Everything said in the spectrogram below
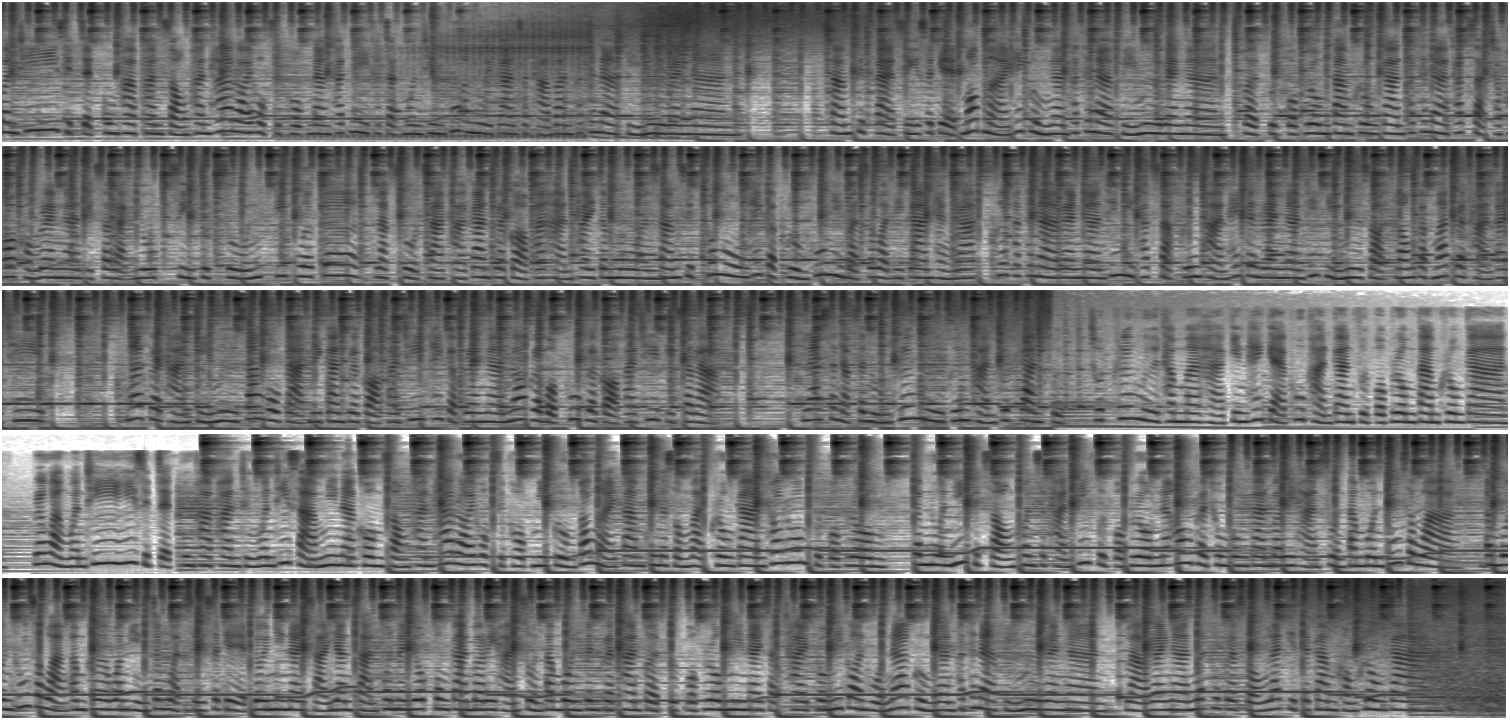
วันที่ 27 กุมภาพันธ์ 2566 นางทัศนีขจัดมนทินผู้อำนวยการสถาบันพัฒนาฝีมือแรงงาน 38 สีสะเกตมอบหมายให้กลุ่มงานพัฒนาฝีมือแรงงาน เปิดฝึกอบรมตามโครงการพัฒนาทักษะเฉพาะของแรงงานอิสระยุค 4.0 Gig Worker หลักสูตรสาขาการประกอบอาหารไทยจำนวน 30 ชั่วโมงให้กับกลุ่มผู้มีบัตรสวัสดิการแห่งรัฐ เพื่อพัฒนาแรงงานที่มีทักษะพื้นฐานให้เป็นแรงงานที่ฝีมือสอดคล้องกับมาตรฐานอาชีพมาตรฐานฝีมือสร้างโอกาสในการประกอบอาชีพให้กับแรงงานนอกระบบผู้ประกอบอาชีพอิสระ และสนับสนุนเครื่องมือพื้นฐานชุดการฝึก ชุดเครื่องมือทำมาหากินให้แก่ผู้ผ่านการฝึกอบรมตามโครงการ ระหว่างวันที่ 27 กุมภาพันธ์ ถึงวันที่ 3 มีนาคม 2566 มีกลุ่มเป้าหมายตามคุณสมบัติโครงการเข้าร่วมฝึกอบรม จำนวน 22 คนสถานที่ฝึกอบรม ณ ห้องประชุมองค์การบริหารส่วนตำบลทุ่งสว่าง ตำบลทุ่งสว่าง อำเภอวังหิน จังหวัดศรีสะเกษโดยมีนายสายันสารพลนายกองค์การบริหารส่วนตำบลเป็นประธานเปิดฝึกอบรม มีนายศักชัยพรหมิกรหัวหน้ากลุ่มงานพัฒนาฝีมือแรงงาน กล่าวรายงานวัตถุประสงค์และกิจกรรมของโครงการ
